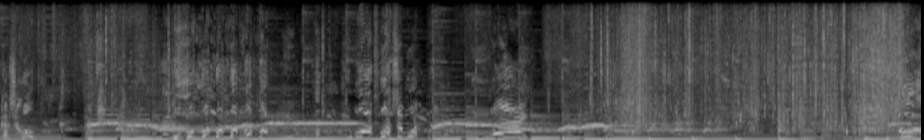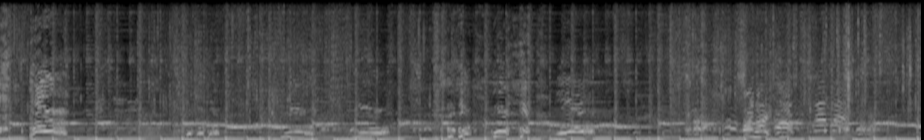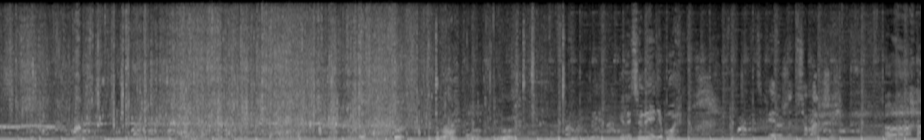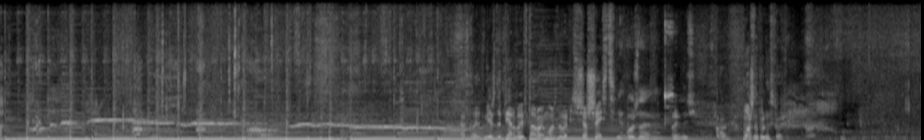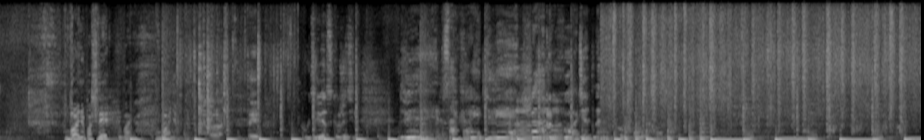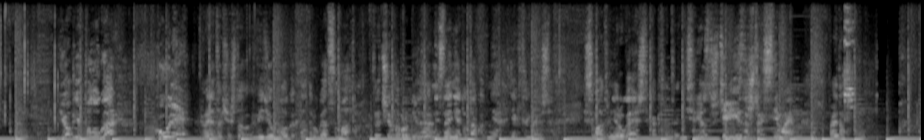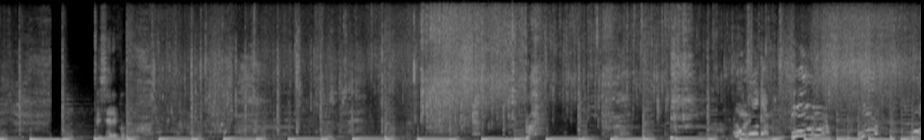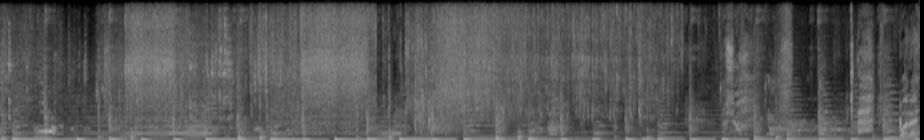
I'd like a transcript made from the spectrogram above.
Как же холодно. О, боже мой! Ай! Тюлени боль. Теперь уже все, марши. Как говорят, между первой и второй можно выпить еще шесть. Нет, можно прыгнуть в прорубь. Можно прыгнуть в прорубь? В баню пошли? В баню. В баню. Ты у деревенского жителя. Дверь, закрыть дверь, жар уходит. На... Ёбнем полугар. Хули! Говорят вообще, что в видеоблогах надо ругаться матом. Зачем? Наоборот, Ну, Не знаю, нет, вот так вот мне некоторые говорят, что если матом не ругаешься, как-то это несерьезно, что телевизор что ли снимаем. Поэтому Писярику.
